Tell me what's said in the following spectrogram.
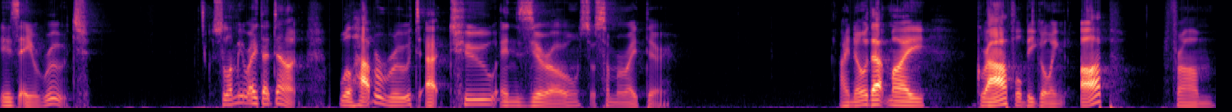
is a root. So let me write that down. We'll have a root at 2 and 0, so somewhere right there. I know that my graph will be going up from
